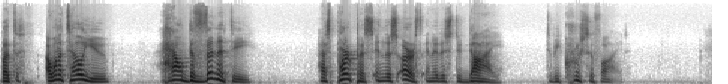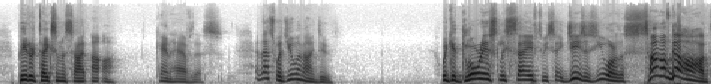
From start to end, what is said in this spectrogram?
But I want to tell you how divinity has purpose in this earth, and it is to die, to be crucified. Peter takes him aside, uh uh-uh, uh, can't have this. And that's what you and I do. We get gloriously saved. We say, Jesus, you are the Son of God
